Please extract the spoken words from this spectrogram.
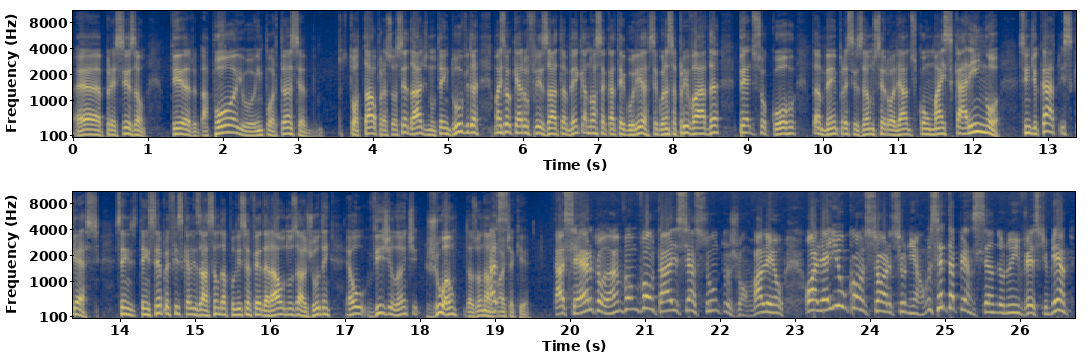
é, precisam ter apoio, importância total para a sociedade, não tem dúvida, mas eu quero frisar também que a nossa categoria, segurança privada, pede socorro, também precisamos ser olhados com mais carinho. Sindicato, esquece. tem sempre fiscalização da Polícia Federal, nos ajudem, é o vigilante João, da Zona As... Norte aqui. Tá certo? Vamos voltar a esse assunto, João. Valeu. Olha, e o consórcio União? Você está pensando no investimento?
